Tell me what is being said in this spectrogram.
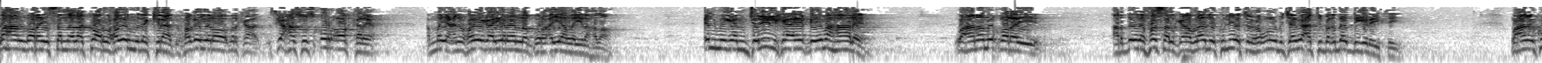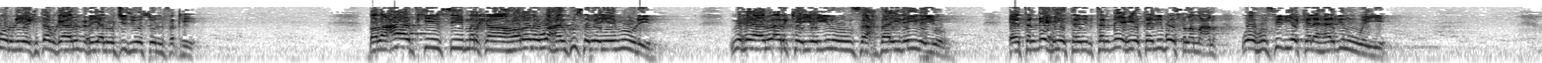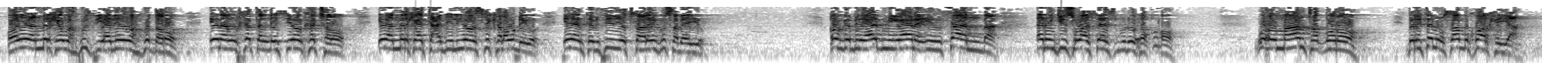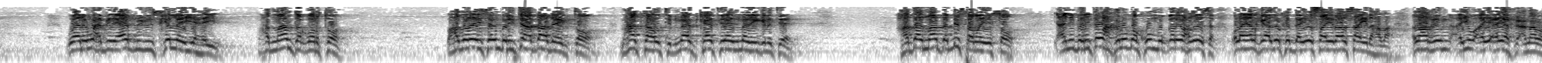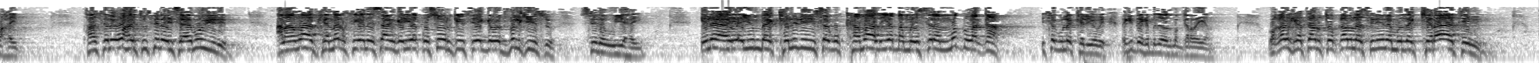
waxaan qoray sanada ka hor waxoogay mudakiraad waxooga yaroo markaa iska xasuus qor oo kale ama yani waxoogaygaa yaree la qoro ayaa la yidhaahdaa. Cilmigan jaliilka ee qiimahaa leh waxaanan u qoray ardayda fasalka afraad ee kuliyat alxuquuq bijaamicati baqdaad dhiganaysay. Waxaanan ku ururiyey kitaabka aan u bixiyey alwajiz fi usuul lfiqhi dabacaadkiisii markaa horena waxaan ku sameeyey buu idhi wixii aanu arkayey inuu faa'iidaynayo ee tanqiix iyo taadiib tanqiix iyo taadiib waa isla macno waa hufid iyo kala haadinu weeye. Oo inaan markaa wax ku siyaadino wax ku daro inaan ka tanqiisiyo oon ka jaro inaan markaa tacdiiliyo oon si kale u dhigo inaan tamhiil iyo tusaalayn ku sameeyo. Qofka bini aadmigaana insaanba arrinkiisu waa saas buuhi wuxuu qoro wuxuu maanta qoro berito nuqsaan buu ku arkayaa. Waana wax bini aadmigu iska leeyahay. Waxaad maanta qorto waxaad odhanaysaa in berito haddaad eegto. Maxaad saa u tidhi maad kaa tiraadi maadkan kala tiraad haddaad maanta dhis samayso yani berito wax kaluba kuu muuqanaya waxad odhanaysaa wallahi halkaa adoo ka daayo saa idhahda adoo halkan ayaa fiicnaan lahayd taasina waxay tusinaysaa buu yidhi calaamaadka naqsiga insaanka iyo qusuurkiisa iyo gabadfalkiisu sida uu yahay ilaahay ayuunbaa kelidii isagu kamaal iyo dhammaystiran mutlaqa isagu la keliyoobay lakiin dee kabadood ma garanayaan waqad katabtu qabla siniina mudakiraatin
